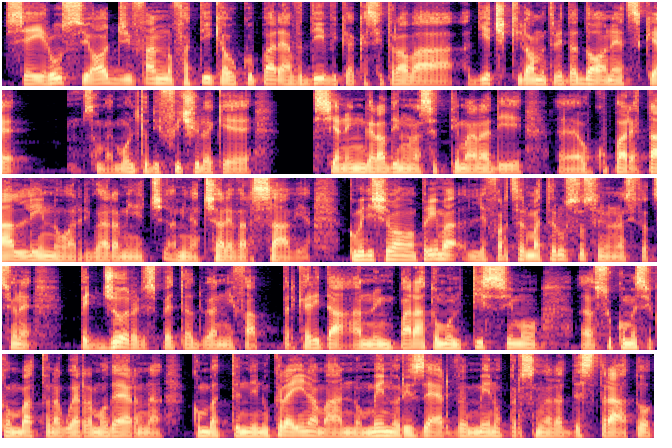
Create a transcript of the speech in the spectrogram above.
Se i russi oggi fanno fatica a occupare Avdivka, che si trova a 10 km da Donetsk, insomma è molto difficile che siano in grado in una settimana di eh, occupare Tallinn o arrivare a, minacci- a, minacciare Varsavia. Come dicevamo prima, le forze armate russe sono in una situazione peggiore rispetto a due anni fa. Per carità, hanno imparato moltissimo eh, su come si combatte una guerra moderna combattendo in Ucraina, ma hanno meno riserve, meno personale addestrato,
